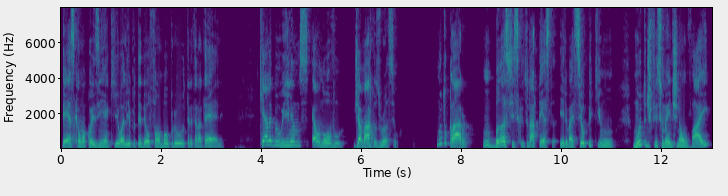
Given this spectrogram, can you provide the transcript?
pesca uma coisinha aqui ou ali pro TD Fumble pro treta na TL. Caleb Williams é o novo Jamarcus Russell. Muito claro, um bust escrito na testa. Ele vai ser o pick 1, muito dificilmente não vai,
